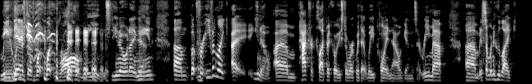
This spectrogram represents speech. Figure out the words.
Me who Yeah. understands what what raw means. Do you know what I Yeah. mean? Um, but for even like I, you know, um, Patrick Klepek, who I used to work with at Waypoint, now again is at Remap, um, is someone who like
